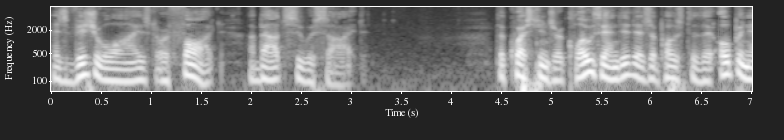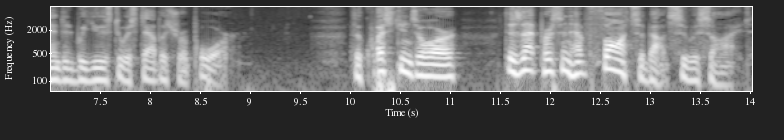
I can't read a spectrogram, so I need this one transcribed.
has visualized or thought about suicide. The questions are close-ended as opposed to the open-ended we use to establish rapport. The questions are, does that person have thoughts about suicide?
